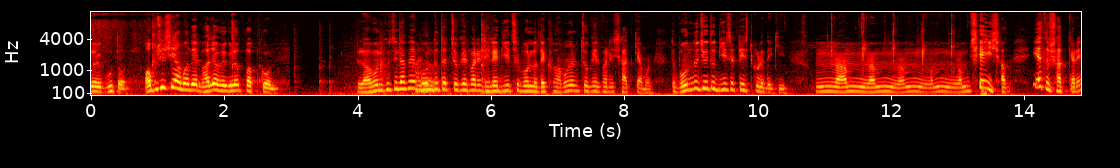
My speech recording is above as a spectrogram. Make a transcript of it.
জোরে গুতো। অবশেষে আমাদের ভাজা হয়ে গেল পপকর্ন লবণ খুঁজে না পেয়ে বন্ধু তার চোখের পানি ঢেলে দিয়েছে বলল দেখো আমার চোখের পানির স্বাদ কেমন? তো বন্ধু যেহেতু দিয়েছে টেস্ট করে দেখি। আম, আম, আম, আম, আম, সেই স্বাদ। এত স্বাদ কারে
